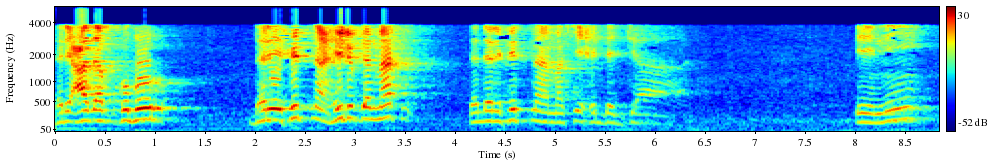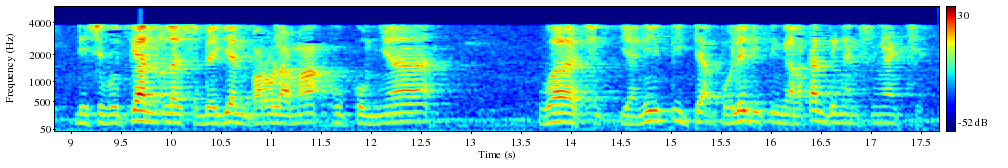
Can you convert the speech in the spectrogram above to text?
dari adab kubur, dari fitnah hidup dan mati dan dari fitnah masihid dajjal. Ini disebutkan oleh sebagian para ulama hukumnya wajib yakni tidak boleh ditinggalkan dengan sengaja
